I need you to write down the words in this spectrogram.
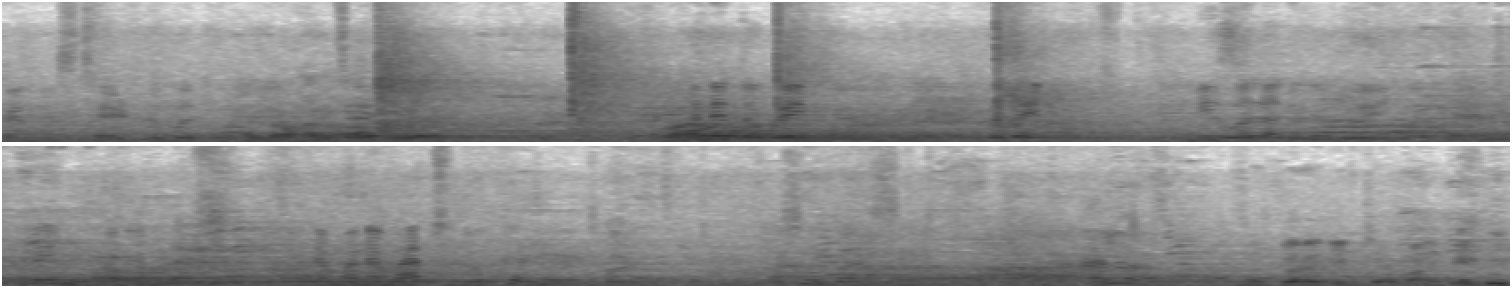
ફેમસ છે એટલું બધું આમ મજા આવી મને તો ગઈ બધાનો વ્યૂ અલગ અલગ હોય. અને મને માથું દુખે છે થોડું. શું કરશે? હાલો. ઘરે જઈને ચા પાણી પી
